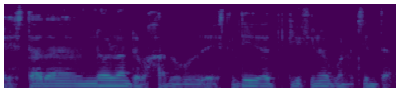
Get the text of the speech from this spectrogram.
está no lo han rebajado, está con 19,80.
